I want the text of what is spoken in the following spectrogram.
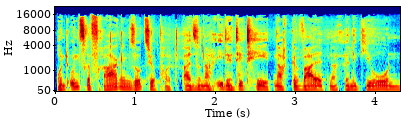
Und unsere Fragen im Soziopod, also nach Identität, nach Gewalt, nach Religion,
